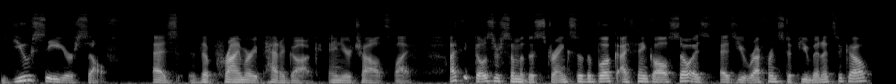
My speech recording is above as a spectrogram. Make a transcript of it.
you see yourself as the primary pedagogue in your child's life. I think those are some of the strengths of the book. I think also, as as you referenced a few minutes ago,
